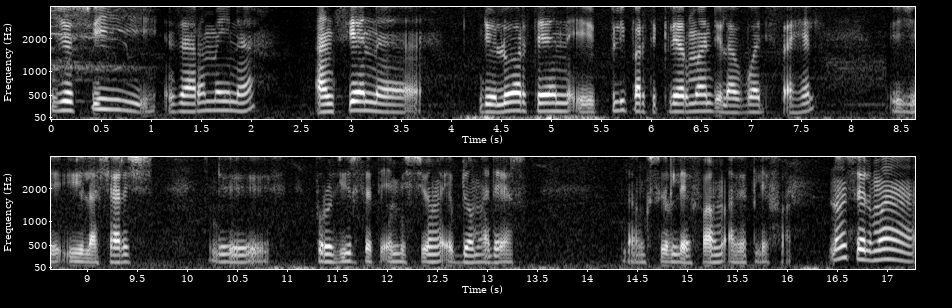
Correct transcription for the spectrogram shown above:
Je suis Zara Meina, ancienne euh, de l'ORTN et plus particulièrement de la Voix du Sahel. J'ai eu la charge de produire cette émission hebdomadaire donc sur les femmes avec les femmes. Non seulement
